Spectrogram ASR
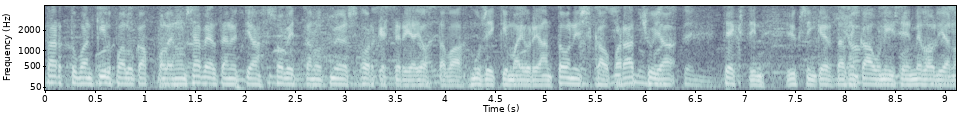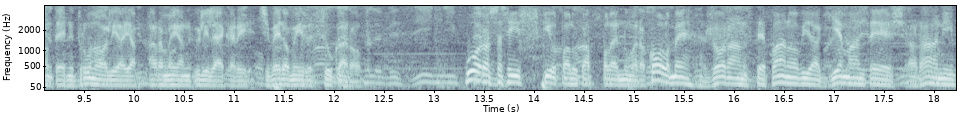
tarttuvan kilpailukappaleen on säveltänyt ja sovittanut myös orkesteria johtava musiikkimajuri Antonis Kauparachu ja tekstin yksinkertaisen kauniiseen melodian on tehnyt runoilija ja armeijan ylilääkäri Svedomir Shukarov. Vuorossa siis kilpailukappale numero kolme, Zoran Stepanov ja Giemante Sharani,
